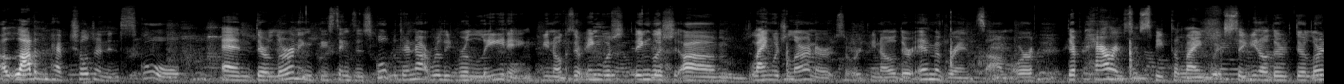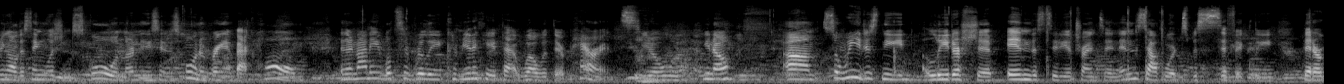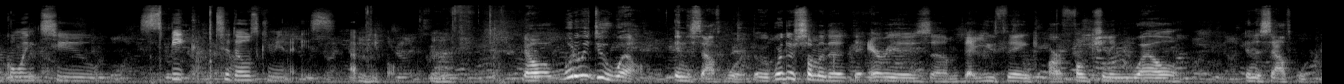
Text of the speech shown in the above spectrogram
A lot of them have children in school, and they're learning these things in school, but they're not really relating. You know, because they're English English um, language learners, or you know, they're immigrants, um, or their parents don't speak the language. So you know, they're they're learning all this English in school and learning these things in school, and bringing it back home, and they're not able to really communicate that well with their parents. You know, you know. Um, so we just need leadership in the city of Trenton, in the South Ward specifically, that are going to speak to those communities of people. Now, what do we do well in the South Ward? What are some of the, the areas um, that you think are functioning well in the South Ward?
